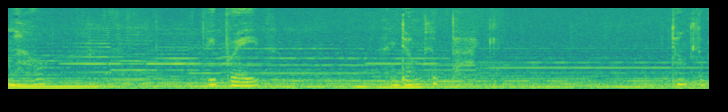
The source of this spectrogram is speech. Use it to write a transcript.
Now, be brave and don't look back. Don't look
